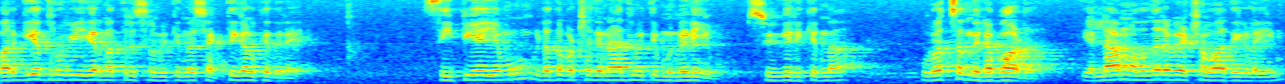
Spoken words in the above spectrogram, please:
വർഗീയ ധ്രുവീകരണത്തിന് ശ്രമിക്കുന്ന ശക്തികൾക്കെതിരെ സി പി ഐഎമ്മും ഇടതുപക്ഷ ജനാധിപത്യ മുന്നണിയും സ്വീകരിക്കുന്ന ഉറച്ച നിലപാട് എല്ലാ മതനിരപേക്ഷവാദികളെയും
